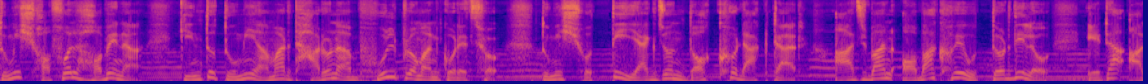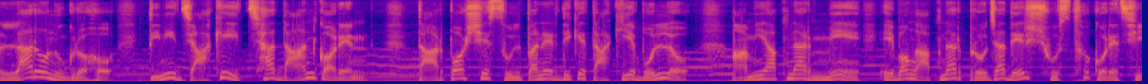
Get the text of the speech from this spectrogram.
তুমি সফল হবে না, কিন্তু তুমি আমার ধারণা ভুল প্রমাণ করেছ। তুমি সত্যিই একজন দক্ষ ডাক্তার। আজবান অবাক হয়ে উত্তর দিল, এটা আল্লাহর অনুগ্রহ, তিনি যাকে ইচ্ছা দান করেন। তারপর সে সুলতানের দিকে তাকিয়ে বলল, আমি আপনার মেয়ে এবং আপনার প্রজাদের সুস্থ করেছি।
